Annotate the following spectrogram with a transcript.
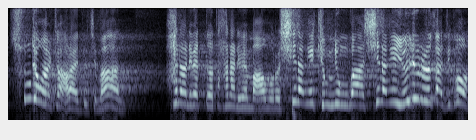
순종할 줄 알아야 되지만 하나님의 뜻, 하나님의 마음으로 신앙의 경륜과 신앙의 연륜을 가지고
